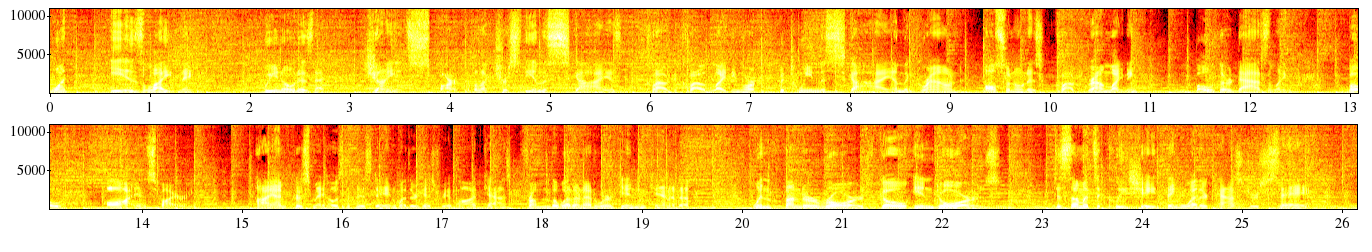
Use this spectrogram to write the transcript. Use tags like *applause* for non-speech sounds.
What is lightning? We know it as that giant spark of electricity in the sky as cloud to cloud lightning, or between the sky and the ground, also known as cloud to ground lightning. Both are dazzling, both awe inspiring. Hi, I'm Chris Mei, host of This Day in Weather History, a podcast from the Weather Network in Canada. When thunder roars, go indoors. To some, it's a cliche thing weathercasters say.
